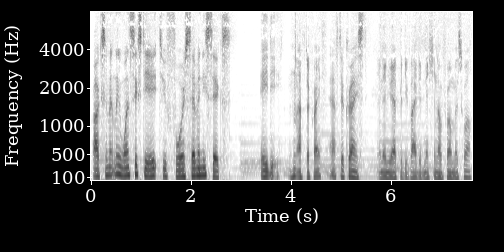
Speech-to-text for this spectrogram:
approximately 168 to 476 AD hmm After Christ, after Christ. and then you have the divided nation of Rome as well.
